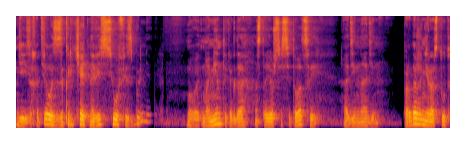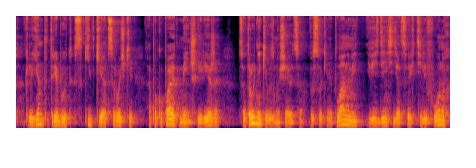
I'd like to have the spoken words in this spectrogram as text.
Ей захотелось закричать на весь офис, блин. Бывают моменты, когда остаешься с ситуацией один на один. Продажи не растут, клиенты требуют скидки, отсрочки, а покупают меньше и реже. Сотрудники возмущаются высокими планами и весь день сидят в своих телефонах.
